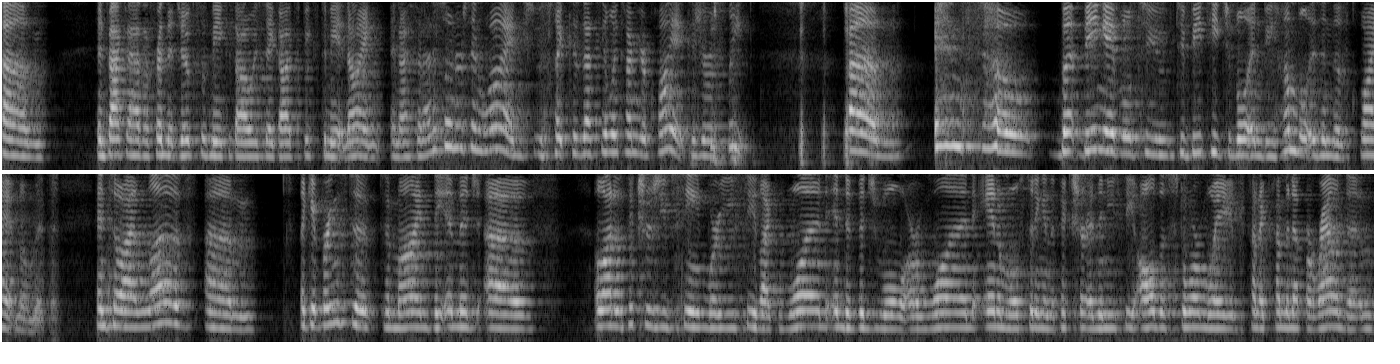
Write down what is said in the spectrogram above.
um, in fact, I have a friend that jokes with me because I always say God speaks to me at night, and I said I just don't understand why, and she was like, "Because that's the only time you're quiet because you're asleep." um, and so, but being able to to be teachable and be humble is in those quiet moments, and so I love. Um, like it brings to, to mind the image of a lot of the pictures you've seen where you see like one individual or one animal sitting in the picture and then you see all the storm waves kind of coming up around them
